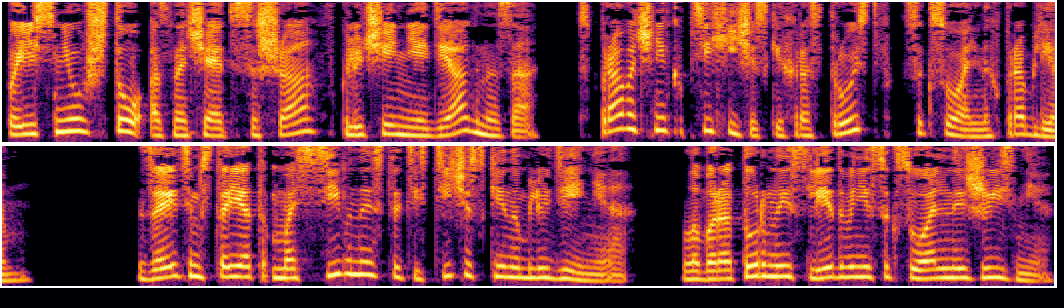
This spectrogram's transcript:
Поясню, что означает в США включение диагноза в справочник психических расстройств сексуальных проблем. За этим стоят массивные статистические наблюдения, лабораторные исследования сексуальной жизни,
